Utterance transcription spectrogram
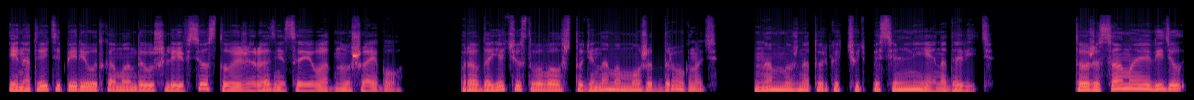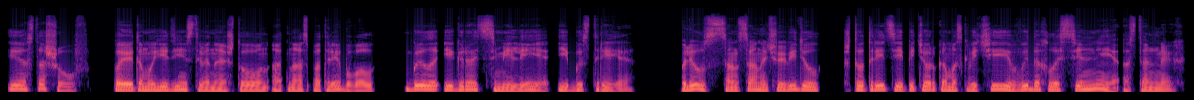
и на третий период команды ушли все с той же разницей в одну шайбу. Правда, я чувствовал, что «Динамо» может дрогнуть. Нам нужно только чуть посильнее надавить. То же самое видел и Асташов, поэтому единственное, что он от нас потребовал, было играть смелее и быстрее. Плюс Сансаныч увидел, что третья пятерка москвичей выдохлась сильнее остальных.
